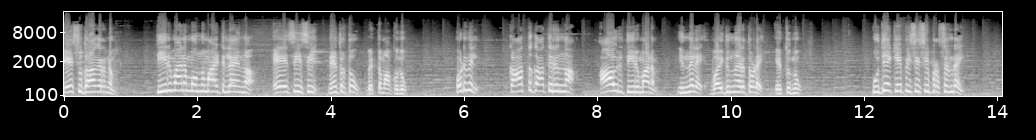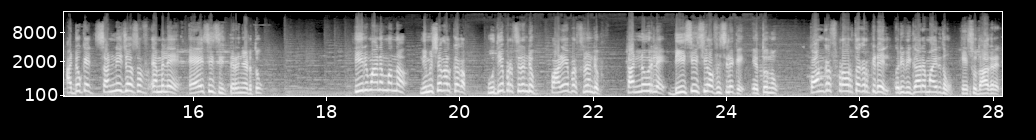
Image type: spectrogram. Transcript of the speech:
കെ സുധാകരനും തീരുമാനം ഒന്നുമായിട്ടില്ല എന്ന് എ ഐ സി സി നേതൃത്വവും വ്യക്തമാക്കുന്നു. ഒടുവിൽ കാത്തു കാത്തിരുന്ന ആ ഒരു തീരുമാനം ഇന്നലെ വൈകുന്നേരത്തോടെ എത്തുന്നു. പുതിയ കെ പി സി സി പ്രസിഡന്റായി advocate Sunny Joseph M L A A I C C തിരഞ്ഞെടുത്തു. തീരുമാനം വന്ന് നിമിഷങ്ങൾക്കകം പുതിയ പ്രസിഡന്റും പഴയ പ്രസിഡന്റും കണ്ണൂരിലെ ഡി സി സി ഓഫീസിലേക്ക് എത്തുന്നു. കോൺഗ്രസ് പ്രവർത്തകർക്കിടയിൽ ഒരു വികാരമായിരുന്നു കെ സുധാകരൻ.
